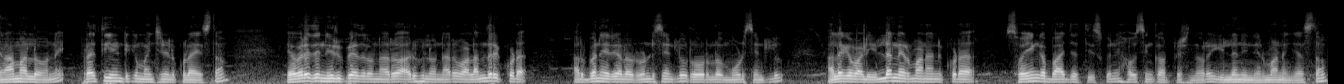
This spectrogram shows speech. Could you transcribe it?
గ్రామాల్లో ఉన్నాయి. ప్రతి ఇంటికి మంచినీళ్ళు కులాయిస్తాం ఎవరైతే నిరుపేదలు ఉన్నారో అర్హులు ఉన్నారో వాళ్ళందరికీ కూడా అర్బన్ ఏరియాలో రెండు సెంట్లు రూరల్లో మూడు సెంట్లు. అలాగే వాళ్ళ ఇళ్ళ నిర్మాణానికి కూడా స్వయంగా బాధ్యత తీసుకుని హౌసింగ్ కార్పొరేషన్ ద్వారా ఇళ్ళని నిర్మాణం చేస్తాం.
